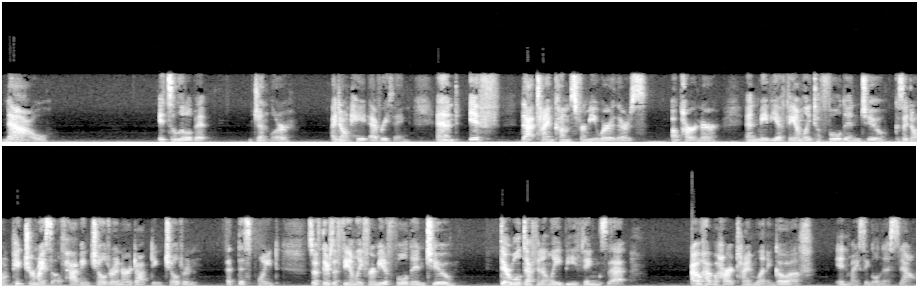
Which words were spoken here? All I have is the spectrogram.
now it's a little bit gentler. I don't hate everything. And if that time comes for me where there's a partner and maybe a family to fold into, because I don't picture myself having children or adopting children at this point. So if there's a family for me to fold into, there will definitely be things that I will have a hard time letting go of in my singleness now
